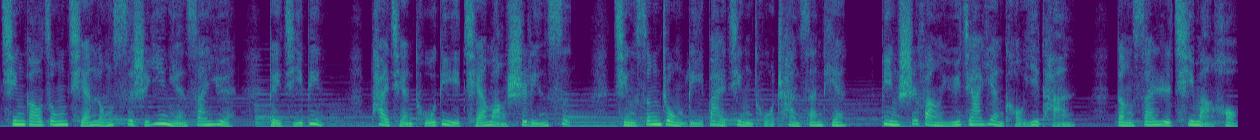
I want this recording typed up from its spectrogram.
清高宗乾隆四十一年三月，被疾病。派遣徒弟前往狮林寺，请僧众礼拜净土忏三天，并释放瑜伽咽口一坛。等三日期满后，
